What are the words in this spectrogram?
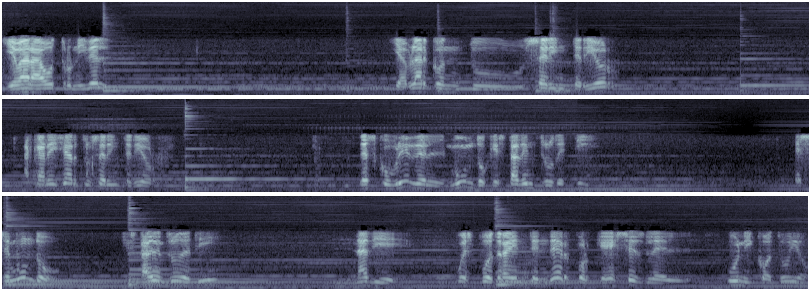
llevar a otro nivel y hablar con tu ser interior, acariciar tu ser interior descubrir el mundo que está dentro de ti. Ese mundo que está dentro de ti, nadie pues podrá entender porque ese es el único tuyo.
